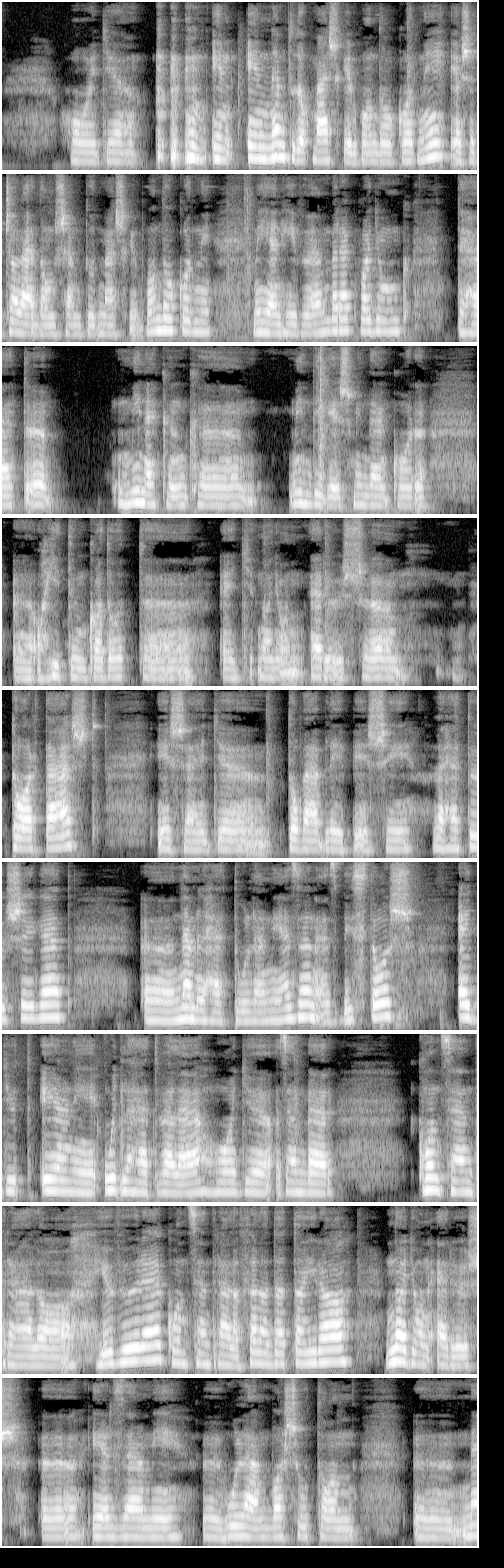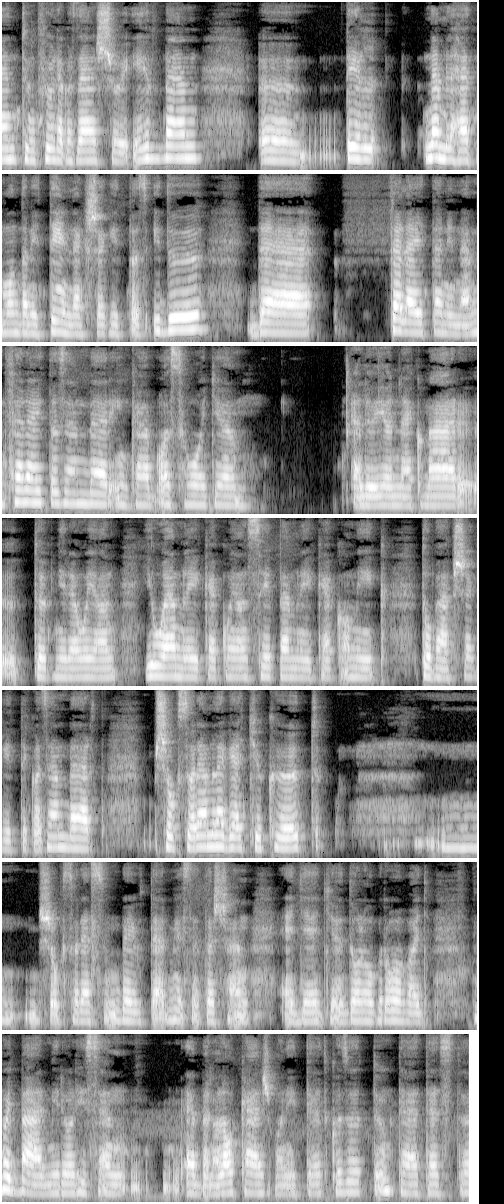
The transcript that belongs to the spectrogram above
hogy én, én nem tudok másképp gondolkodni, és a családom sem tud másképp gondolkodni, milyen hívő emberek vagyunk, tehát mi nekünk mindig és mindenkor a hitünk adott egy nagyon erős tartást és egy tovább lépési lehetőséget. Nem lehet túl lenni ezen, ez biztos, együtt élni úgy lehet vele, hogy az ember koncentrál a jövőre, koncentrál a feladataira, nagyon erős ö, érzelmi ö, hullámvasúton ö, mentünk, főleg az első évben. Ö, tél, nem lehet mondani, tényleg segít az idő, de felejteni nem felejt az ember, inkább az, hogy előjönnek már többnyire olyan jó emlékek, olyan szép emlékek, amik tovább segítik az embert. Sokszor emlegetjük őt, sokszor eszünkbe jut természetesen egy-egy dologról, vagy, vagy bármiről, hiszen ebben a lakásban itt élt közöttünk, tehát ezt,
